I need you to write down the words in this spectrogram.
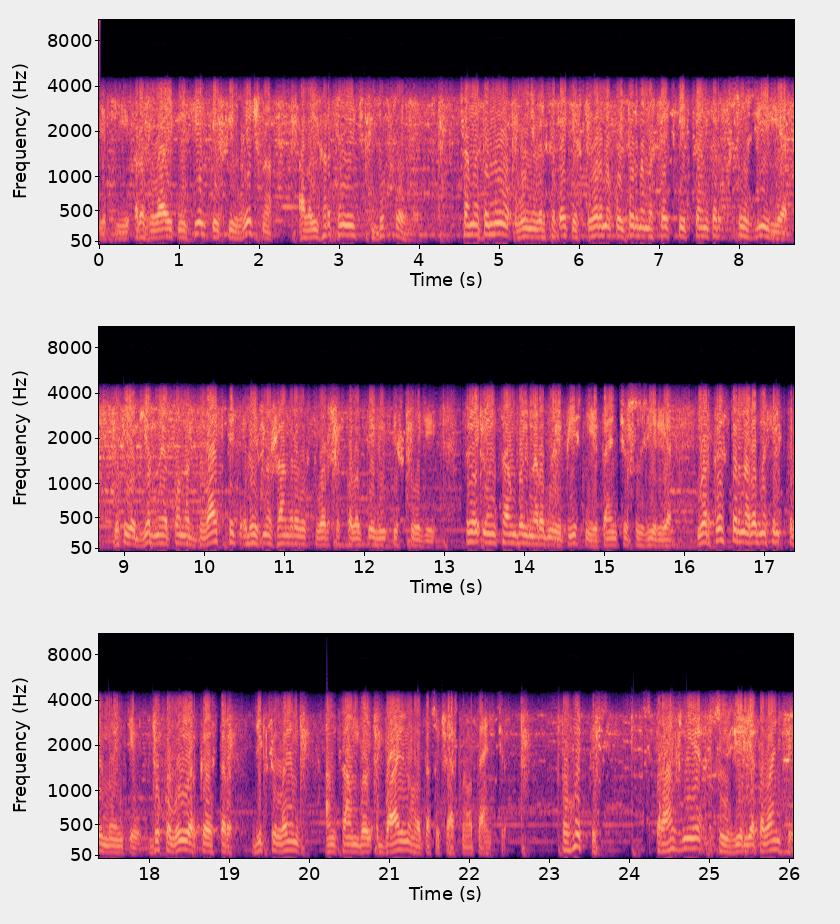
які розвивають не тільки фізично, але й гартують духовно. Саме тому в університеті створено культурно-мистецький центр Сузір'я, який об'єднує понад 20 різножанрових творчих колективів і студій. Це і ансамбль народної пісні і танцю Сузір'я, і оркестр народних інструментів, духовий оркестр, діксиленд, ансамбль бального та сучасного танцю. Погодьтесь, справжнє сузір'я талантів,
